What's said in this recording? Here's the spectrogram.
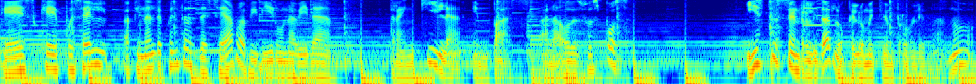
que es que pues él a final de cuentas deseaba vivir una vida tranquila, en paz, al lado de su esposa. Y esto es en realidad lo que lo metió en problemas, ¿no?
